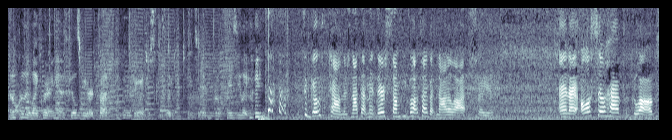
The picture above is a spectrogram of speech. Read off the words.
I don't really like wearing it. It feels weird, but I'm gonna do it just because like things are getting real crazy lately. it's a ghost town. There's not that many. There's some people outside, but not a lot. I'll show you. And I also have gloves.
